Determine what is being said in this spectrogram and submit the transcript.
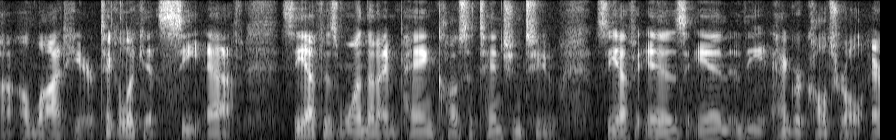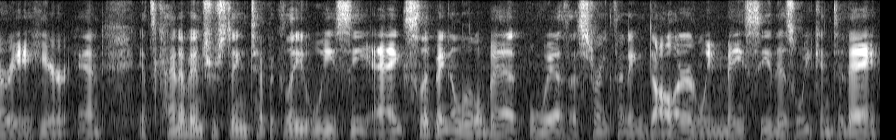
uh, a lot here. Take a look at CF. CF is one that I'm paying close attention to. CF is in the agricultural area here, and it's kind of interesting. Typically, we see ag slipping a little bit with a strengthening dollar, and we may see this weekend today.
